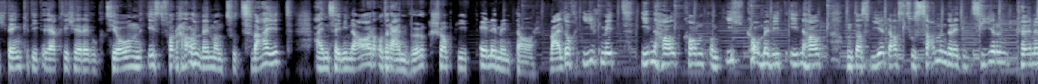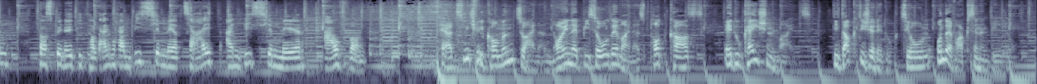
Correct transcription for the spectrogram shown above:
ich denke, die didaktische Reduktion ist vor allem, wenn man zu zweit ein Seminar oder ein Workshop gibt, elementar. Weil doch Yves mit Inhalt kommt und ich komme mit Inhalt und dass wir das zusammen reduzieren können, das benötigt halt einfach ein bisschen mehr Zeit, ein bisschen mehr Aufwand. Herzlich willkommen zu einer neuen Episode meines Podcasts Education Minds, didaktische Reduktion und Erwachsenenbildung.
